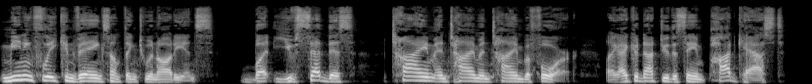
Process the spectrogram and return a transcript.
meaningfully conveying something to an audience, but you've said this time and time and time before? Like I could not do the same podcast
